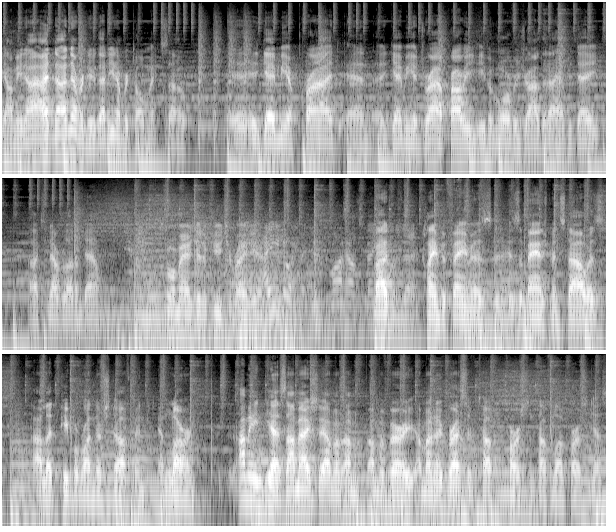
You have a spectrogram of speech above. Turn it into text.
yeah, I mean, I, I never knew that. He never told me. So it, it, gave me a pride and it gave me a drive, probably even more of a drive that I have today uh, to never let them down. Store manager of the future right here. How you doing? My claim to fame is, is the management style is I let people run their stuff and, and learn. I mean, yes, I'm actually, I'm a, I'm, a, I'm a very, I'm an aggressive, tough person, tough love person, yes.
